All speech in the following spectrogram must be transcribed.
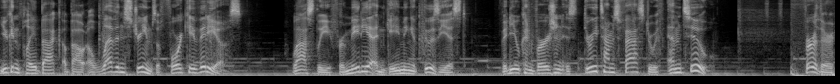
you can play back about 11 streams of 4K videos. Lastly, for media and gaming enthusiasts, video conversion is three times faster with M2. Further,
